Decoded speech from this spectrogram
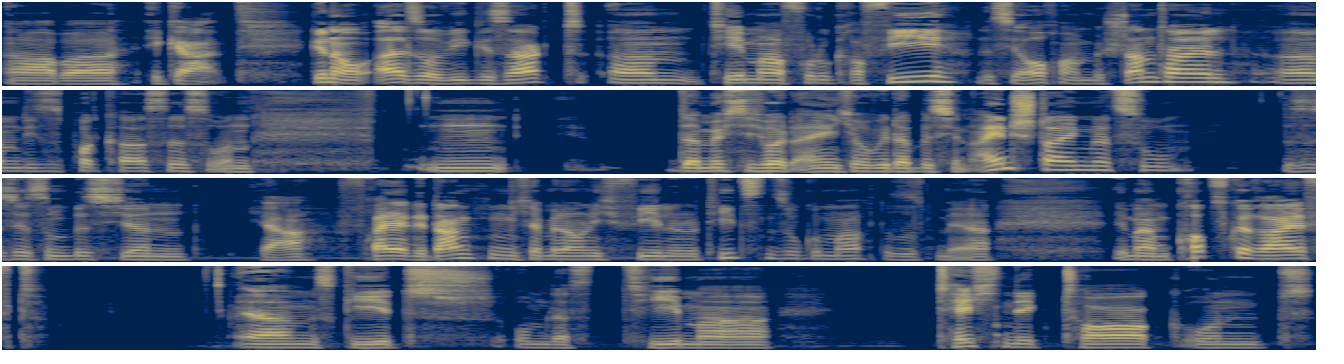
Aber egal. Genau, also wie gesagt, ähm, Thema Fotografie ist ja auch ein Bestandteil ähm, dieses Podcastes und mh, da möchte ich heute eigentlich auch wieder ein bisschen einsteigen dazu. Das ist jetzt so ein bisschen, ja, freier Gedanken. Ich habe mir da auch nicht viele Notizen zu gemacht. Das ist mehr in meinem Kopf gereift. Ähm, es geht um das Thema Technik-Talk und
